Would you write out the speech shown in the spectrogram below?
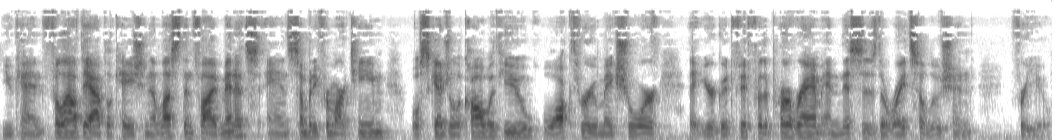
You can fill out the application in less than five minutes, and somebody from our team will schedule a call with you, walk through, make sure that you're a good fit for the program, and this is the right solution for you.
